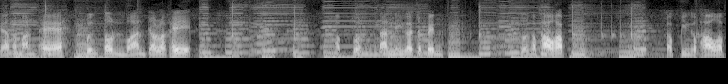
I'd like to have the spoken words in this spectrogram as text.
ยาสมานแผลเบื้องต้นหวานจระเข้ครับส่วนด้านนี้ก็จะเป็นสวนกะเพราครับครับกินกะเพราครับ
